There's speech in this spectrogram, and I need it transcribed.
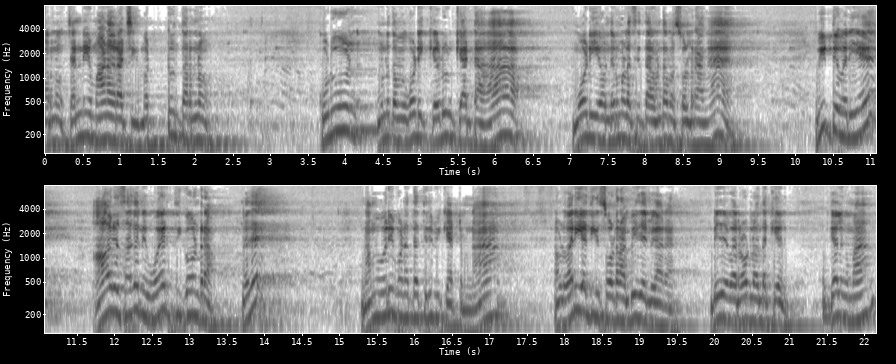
தரணும். சென்னை மாநகராட்சிக்கு மட்டும் தரணும். குடூன் முன்னூத்தம்பது கோடி கெடுன்னு கேட்டால் மோடி நிர்மலா சீதாராமன் தான் சொல்கிறாங்க வீட்டு வரியே ஆறு சதவீதம் நீ உயர்த்திக்கோன்றான் அது நம்ம வரி பணத்தை திருப்பி கேட்டோம்னா நம்மளை வரி ஏற்றிக்க சொல்கிறான் பிஜேபிக்காரன் பிஜேபி ரோட்டில் வந்தால் கேளு. கேளுங்கம்மா.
